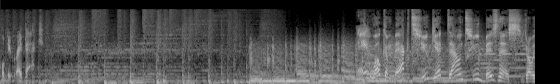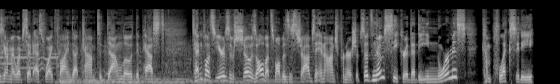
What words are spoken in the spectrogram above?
We'll be right back. Hey, welcome back to Get Down to Business. You can always get on my website, syklein.com, to download the past 10 plus years of shows all about small business jobs and entrepreneurship. So it's no secret that the enormous complexity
